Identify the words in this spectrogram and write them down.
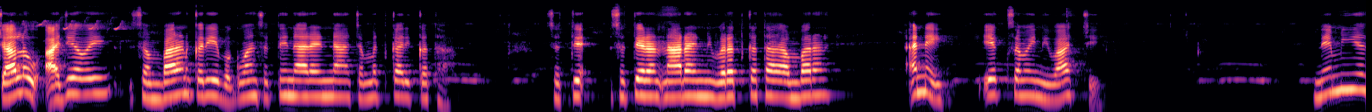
ચાલો આજે હવે સંભારણ કરીએ ભગવાન સત્યનારાયણના ચમત્કારિક કથા. સત્ય, સત્યનારાયણની વ્રત કથા અંબારણ. અને એક સમયની વાત છે. નેમીય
